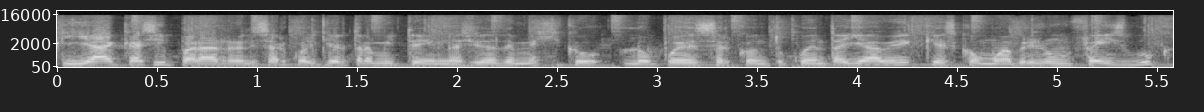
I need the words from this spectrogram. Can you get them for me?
Ya casi para realizar cualquier trámite en la Ciudad de México lo puedes hacer con tu cuenta llave que es como abrir un Facebook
